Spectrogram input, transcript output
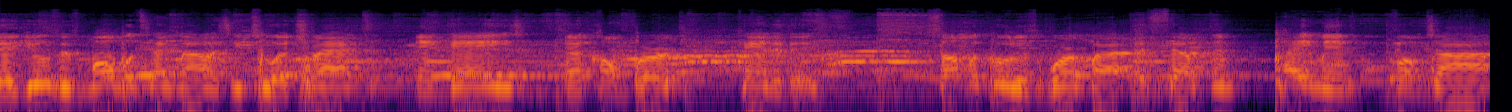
that uses mobile technology to attract engage, and convert candidates. Some recruiters work by accepting payment from job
